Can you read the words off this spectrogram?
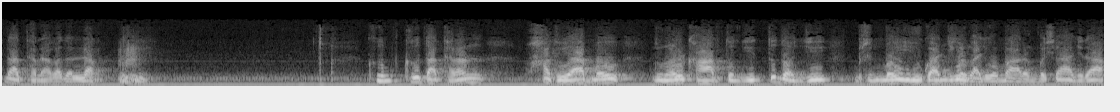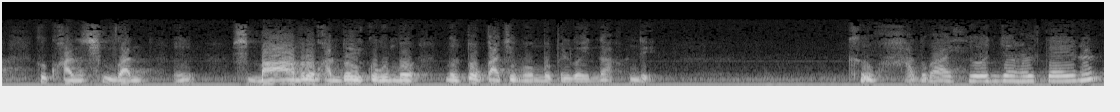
나타나가달랑 그, 그 나타난 화두야 뭐 눈을 감든지 뜨든지 무슨 뭐 유관직을 가지고 말한 것이 아니라 그 관 심관 응? 마음으로 관도 있고 그 뭐, 뭐 똑같이 뭐, 뭐 별거 있나? 근데 그 화두가 현전할 때에는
